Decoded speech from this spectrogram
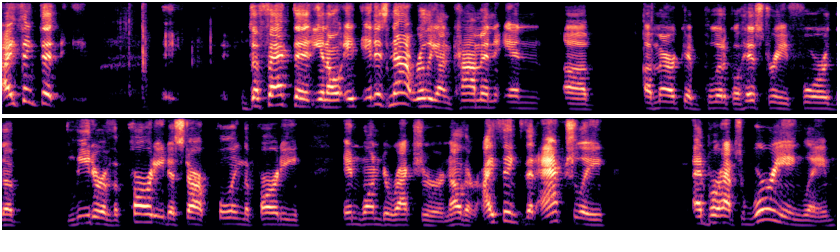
I think that the fact that you know it, it is not really uncommon in uh, American political history for the leader of the party to start pulling the party in one direction or another. I think that actually, and perhaps worryingly,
